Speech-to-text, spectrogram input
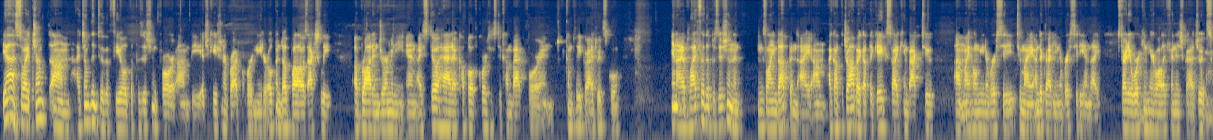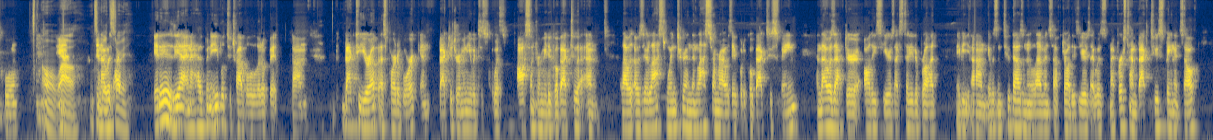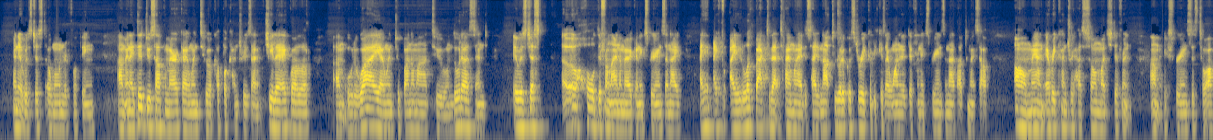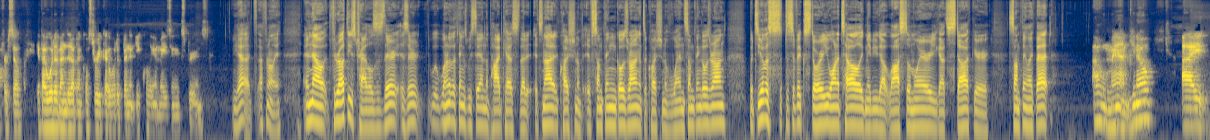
Yeah, so I jumped. Um, I jumped into the field. The position for um, the education abroad coordinator opened up while I was actually abroad in Germany, and I still had a couple of courses to come back for and complete graduate school. And I applied for the position, and things lined up, and I um, I got the job. I got the gig, so I came back to um, my home university, to my undergrad university, and I started working here while I finished graduate school. Oh wow, that's a great was, story. It is, yeah, and I have been able to travel a little bit um, back to Europe as part of work and back to Germany, which is, was awesome for me to go back to. And I was, I was there last winter, and then last summer I was able to go back to Spain, and that was after all these years I studied abroad. Maybe um, it was in 2011. So after all these years, I was my first time back to Spain itself, and it was just a wonderful thing. Um, and I did do South America. I went to a couple countries: uh, Chile, Ecuador, um, Uruguay. I went to Panama, to Honduras, and it was just a whole different Latin American experience. And I, I, I, I, look back to that time when I decided not to go to Costa Rica because I wanted a different experience. And I thought to myself, oh man, every country has so much different um, experiences to offer. So if I would have ended up in Costa Rica, it would have been an equally amazing experience. Yeah, definitely. And now, throughout these travels, is there is there one of the things we say on the podcast that it's not a question of if something goes wrong; it's a question of when something goes wrong. But do you have a specific story you want to tell? Like maybe you got lost somewhere, you got stuck, or something like that. Oh man, you know, I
